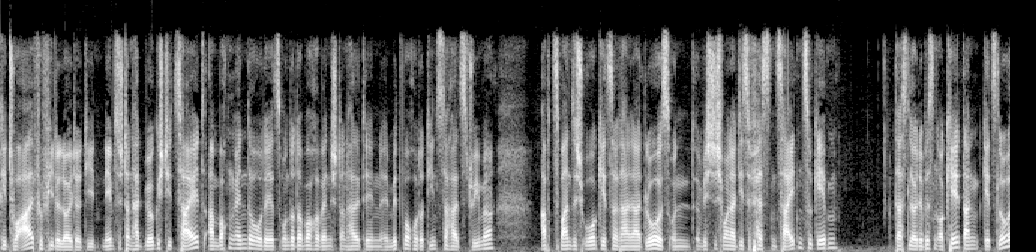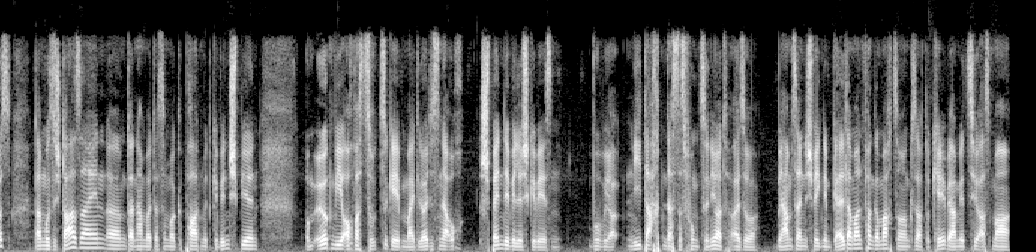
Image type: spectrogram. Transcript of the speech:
Ritual für viele Leute. Die nehmen sich dann halt wirklich die Zeit am Wochenende oder jetzt unter der Woche, wenn ich dann halt den Mittwoch oder Dienstag halt streame, ab 20 Uhr geht es dann halt los. Und wichtig war halt diese festen Zeiten zu geben, dass die Leute wissen, okay, dann geht's los, dann muss ich da sein. Ähm, dann haben wir das immer gepaart mit Gewinnspielen, um irgendwie auch was zurückzugeben, weil die Leute sind ja auch spendewillig gewesen, wo wir nie dachten, dass das funktioniert. Also wir haben es ja nicht wegen dem Geld am Anfang gemacht, sondern gesagt, okay, wir haben jetzt hier erstmal,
